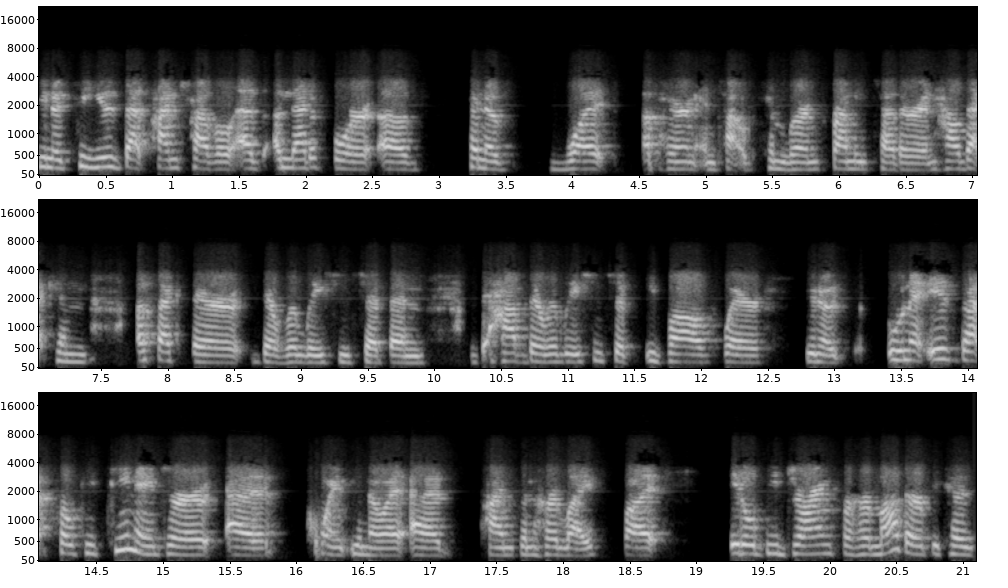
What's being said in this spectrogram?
you know, to use that time travel as a metaphor of kind of what a parent and child can learn from each other and how that can affect their their relationship and have their relationship evolve where you know Oona is that sulky teenager at point you know at, at times in her life but it'll be jarring for her mother because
